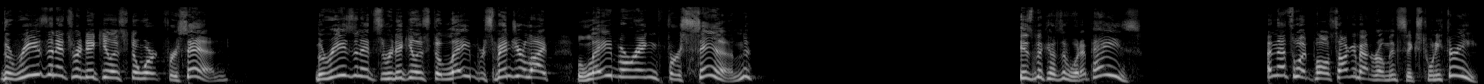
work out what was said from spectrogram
The reason it's ridiculous to work for sin, the reason it's ridiculous to labor, spend your life laboring for sin, is because of what it pays. And that's what Paul's talking about in Romans 6.23.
